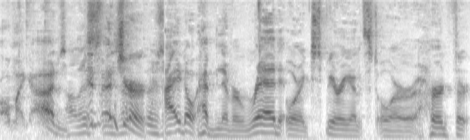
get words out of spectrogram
oh my god, this- adventure. there's- I don't have never read or experienced or heard thir-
